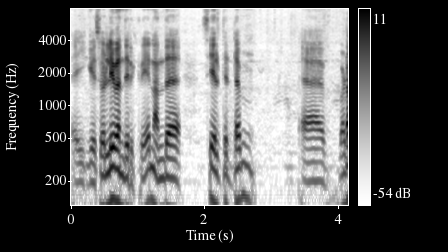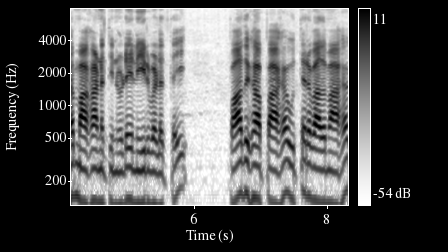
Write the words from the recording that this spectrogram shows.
இங்கே சொல்லி வந்திருக்கிறேன். அந்த செயல் திட்டம் வட மாகாணத்தினுடைய நீர்வளத்தை பாதுகாப்பாக உத்தரவாதமாக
